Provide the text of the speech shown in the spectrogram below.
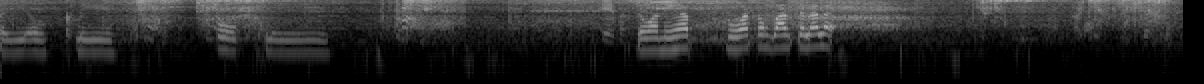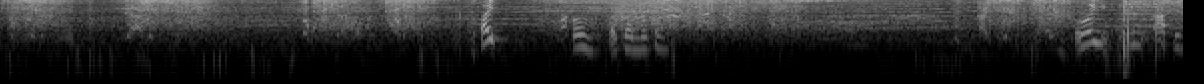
โอเค โอเคโอเค대 박. จังหวะนี้ครับเพราะว่าต้องวัดกันแล้วแหละเฮ้ยเออไปก่อนไปก่อนเอ้ยอัดเป็น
